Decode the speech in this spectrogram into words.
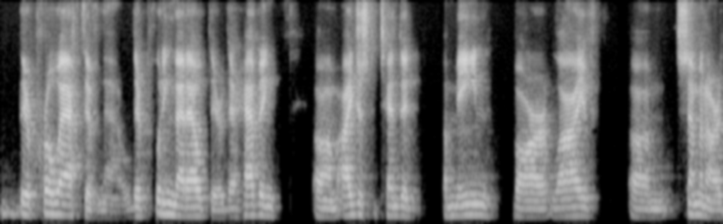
they're proactive now. They're putting that out there. They're having. Um, I just attended a Maine bar live um, seminar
